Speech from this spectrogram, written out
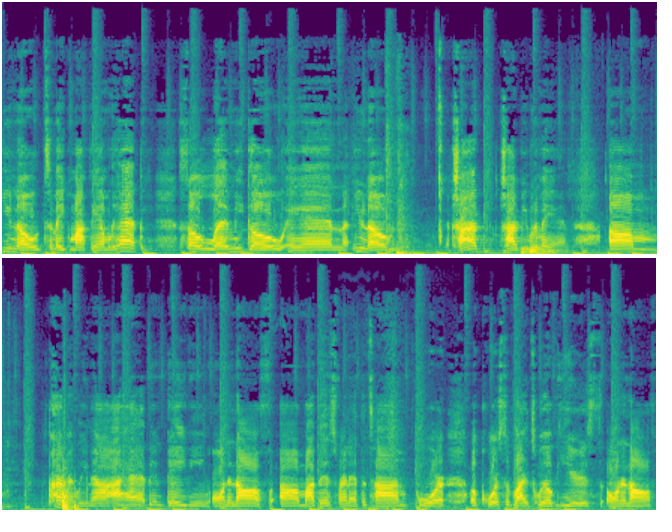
you know, to make my family happy. So let me go and you know, try try to be with a man. Um, permanently. Now, I had been dating on and off um, my best friend at the time for a course of like 12 years on and off.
